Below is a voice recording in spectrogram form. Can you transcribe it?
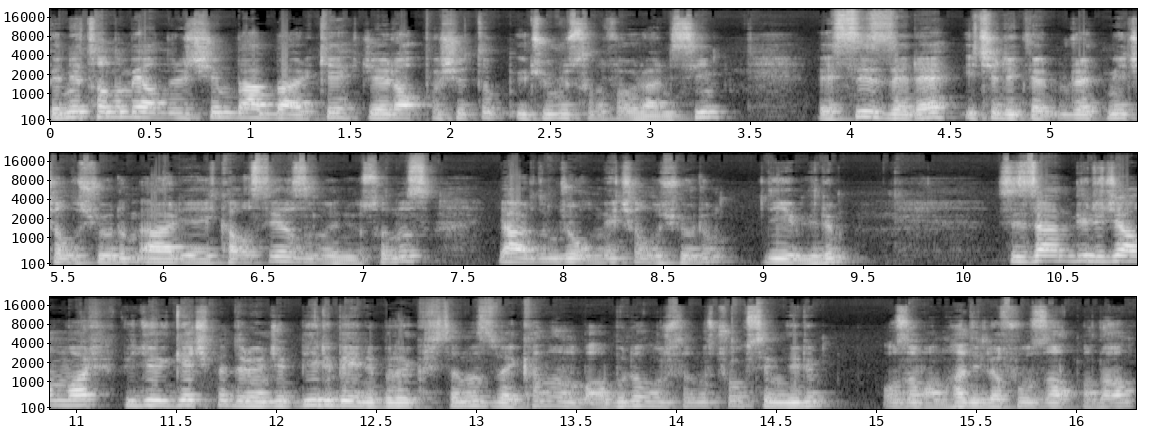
Beni tanımayanlar için ben Berke, Cerrahpaşa Tıp 3. sınıf öğrencisiyim. Ve sizlere içerikler üretmeye çalışıyorum. Eğer YKS'ye hazırlanıyorsanız yardımcı olmaya çalışıyorum diyebilirim. Sizden bir ricam var. Videoyu geçmeden önce bir beğeni bırakırsanız ve kanalıma abone olursanız çok sevinirim. O zaman hadi lafı uzatmadan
